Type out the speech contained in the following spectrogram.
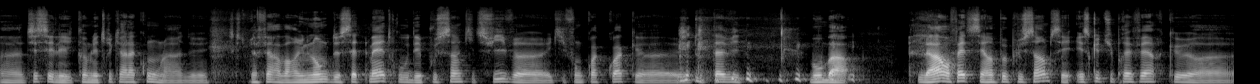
euh, tu sais, c'est les, comme les trucs à la con, là, de, est-ce que tu préfères avoir une langue de 7 mètres ou des poussins qui te suivent et qui font quack-quack euh, toute ta vie? Bon, bah, là, en fait, c'est un peu plus simple, c'est est-ce que tu préfères que, euh,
